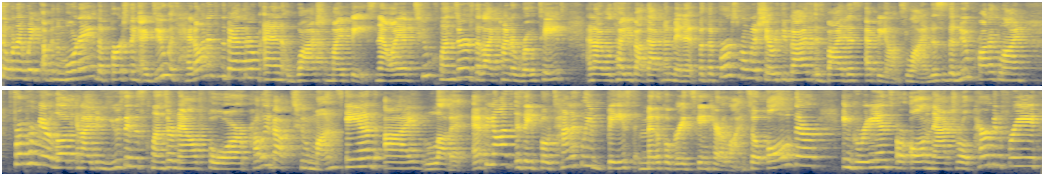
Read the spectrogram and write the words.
so when I wake up in the morning, the first thing I do is head on into the bathroom and wash my face. Now I have two cleansers that I kind of rotate and I will tell you about that in a minute. But the first one I'm gonna share with you guys is by this Epionce line. This is a new product line from Premier Look and I've been using this cleanser now for probably about two months and I love it. Epionce is a botanically based medical grade skincare line. So all of their ingredients are all natural, paraben free,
